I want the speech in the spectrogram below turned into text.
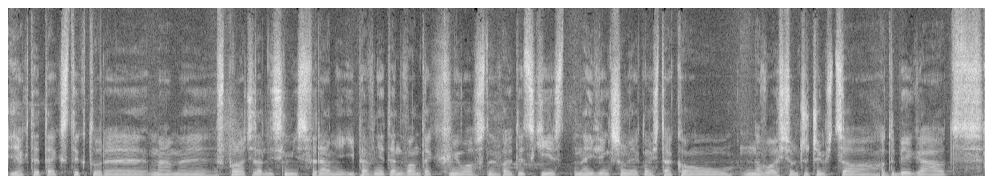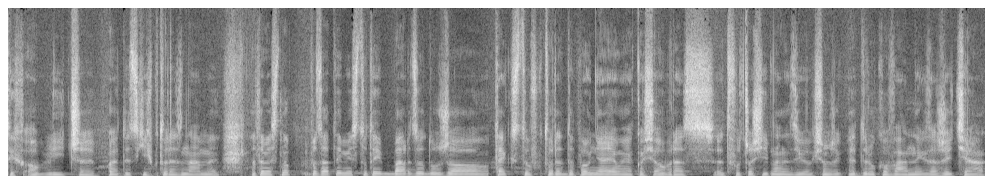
jak te teksty, które mamy w polocie nad niskimi sferami. I pewnie ten wątek miłosny, poetycki jest największą jakąś taką nowością, czy czymś, co odbiega od tych obliczy poetyckich, które znamy. Natomiast no, poza tym jest tutaj bardzo dużo tekstów, które dopełniają jakoś obraz twórczości znany z jego książek drukowanych za życia.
